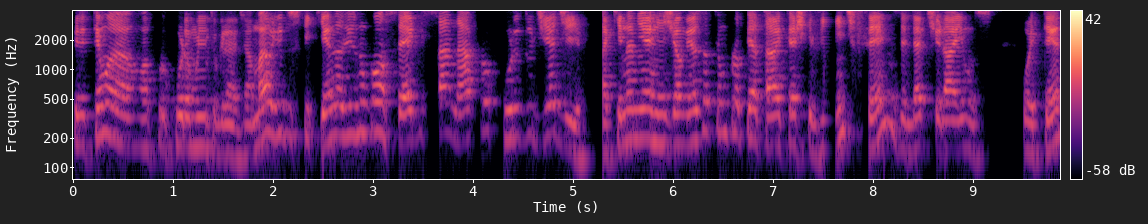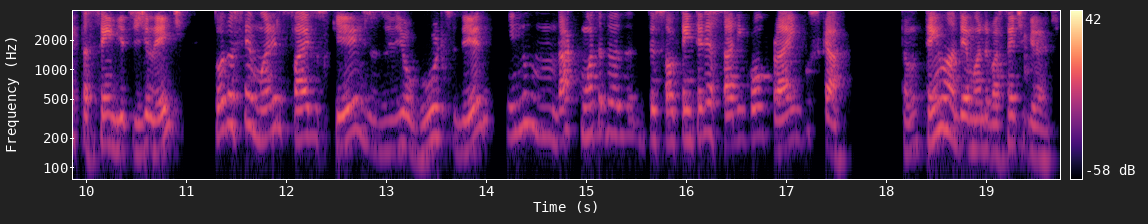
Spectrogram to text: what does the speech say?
ele tem uma, uma, procura muito grande. A maioria dos pequenos, às vezes, não consegue sanar a procura do dia a dia. Aqui na minha região mesmo, eu tenho um proprietário que tem acho que 20 fêmeas, ele deve tirar aí uns 80, 100 litros de leite. Toda semana ele faz os queijos, os iogurtes dele e não, não dá conta do, do pessoal que está interessado em comprar e em buscar. Então, tem uma demanda bastante grande.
